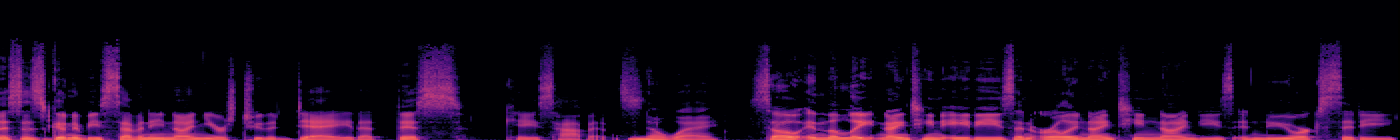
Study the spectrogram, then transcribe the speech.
this is going to be 79 years to the day that this case happens. no way So, in the late 1980s and early 1990s in New York City,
